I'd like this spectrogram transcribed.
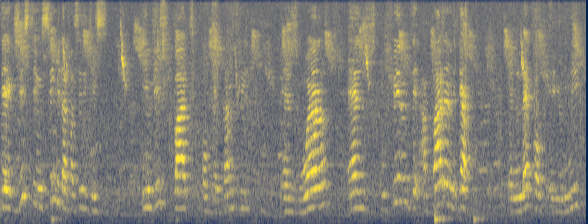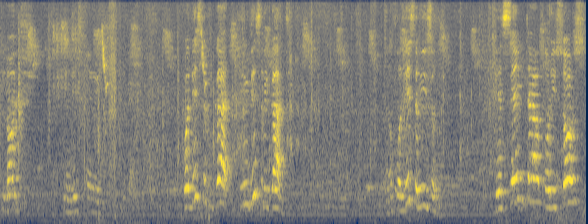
the existing similar facilities in this part of the country as well as to fill the apparent gap and lack of a unique lodge in this area. For this regard, in this regard, uh, for this reason, the Center for Resource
